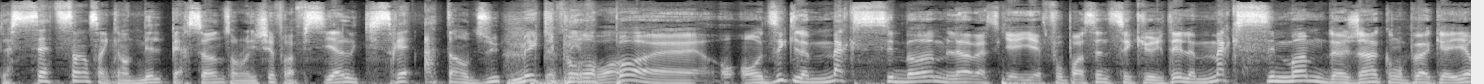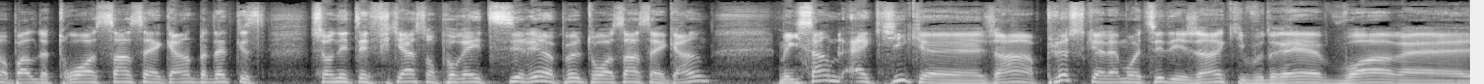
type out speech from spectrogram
de 750 000 personnes, selon les chiffres officiels, qui seraient attendues. Mais qui pourront pas... Euh, on dit que le maximum, là, parce qu'il faut passer une sécurité, le maximum de gens qu'on peut accueillir, on parle de 350. Peut-être que si on est efficace, on pourrait étirer un peu le 350. Mais il semble acquis que, genre, plus que la moitié des gens qui voudraient voir... Euh,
